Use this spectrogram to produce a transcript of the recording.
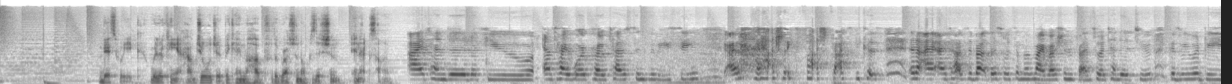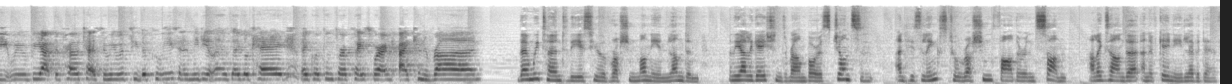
This week, we're looking at how Georgia became a hub for the Russian opposition in exile. I attended a few anti-war protests in Tbilisi. I, I had like flashbacks because, and I, I, talked about this with some of my Russian friends who attended too, because we would be we would be at the protest and we would see the police, and immediately I was like, okay, like looking for a place where I, I can run. Then we turned to the issue of Russian money in London and the allegations around Boris Johnson and his links to a Russian father and son Alexander and Evgeny Lebedev.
